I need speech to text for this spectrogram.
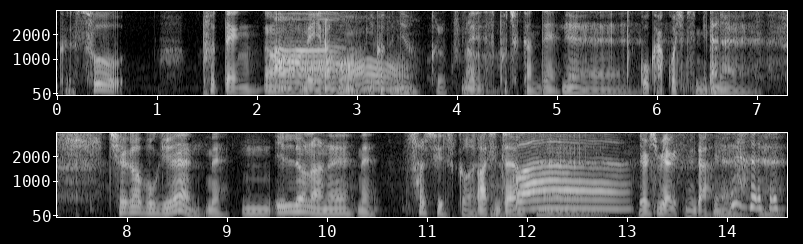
그 수 푸땡 아~ 네이라고 있거든요. 그렇구나. 네, 스포츠카인데 네. 꼭 갖고 싶습니다. 네. 제가 보기엔 네. 음, 1년 안에 네. 살수 있을 것 같아요. 아, 진짜요? 네. 열심히 하겠습니다. 예, 예.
